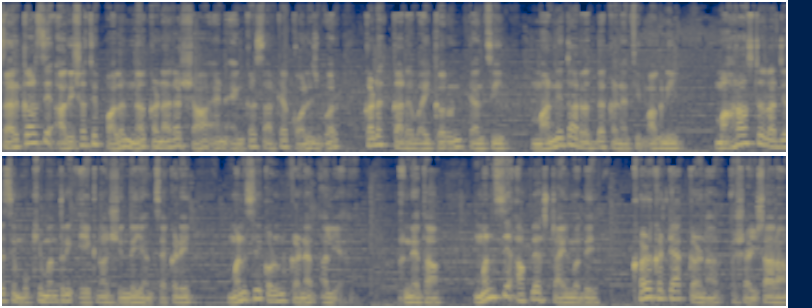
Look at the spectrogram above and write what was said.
सरकारचे आदेशाचे पालन न करणाऱ्या शाह अँड अँकर सारख्या कॉलेजवर कडक कारवाई करून त्यांची मान्यता रद्द करण्याची मागणी महाराष्ट्र राज्याचे मुख्यमंत्री एकनाथ शिंदे यांच्याकडे मनसेकडून करण्यात आली आहे. अन्यथा मनसे आपल्या स्टाईलमध्ये खळखट्याक करणार अशा इशारा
